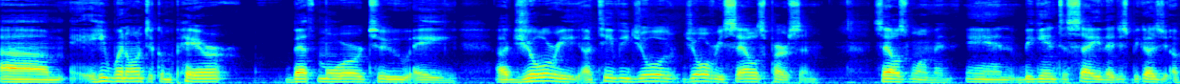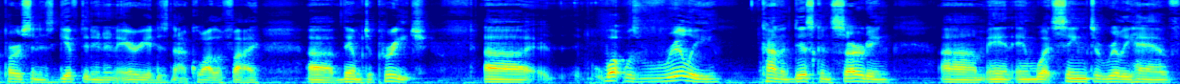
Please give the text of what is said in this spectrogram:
Um, he went on to compare Beth Moore to a, a jewelry, a TV jewel, jewelry salesperson, saleswoman, and begin to say that just because a person is gifted in an area does not qualify uh, them to preach. Uh, what was really kind of disconcerting um, and, and what seemed to really have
